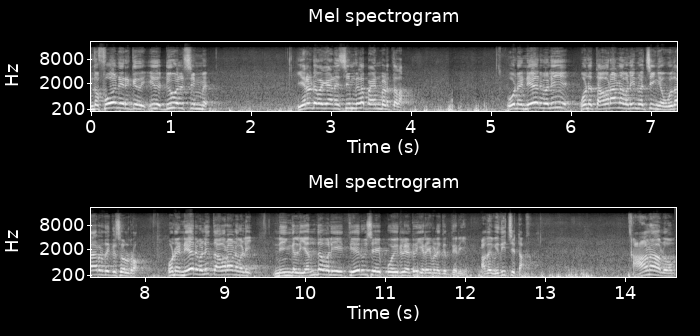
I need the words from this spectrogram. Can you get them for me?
இந்த ஃபோன் இருக்குது இது டியூவல் சிம்மு இரண்டு வகையான சிம்களை பயன்படுத்தலாம். ஒன்று நேர்வழி ஒன்று தவறான வழின்னு வச்சுங்க உதாரணத்துக்கு சொல்கிறோம் ஒன்று நேர்வழி தவறான வழி. நீங்கள் எந்த வழியை தேர்வு செய்ய போகிறீர்கள் என்று இறைவனுக்கு தெரியும். அதை விதிச்சிட்டான். ஆனாலும்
